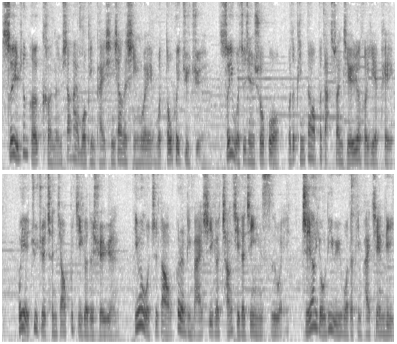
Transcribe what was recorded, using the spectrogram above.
所以任何可能伤害我品牌形象的行为，我都会拒绝。所以我之前说过，我的频道不打算接任何业配，我也拒绝成交不及格的学员，因为我知道个人品牌是一个长期的经营思维，只要有利于我的品牌建立，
